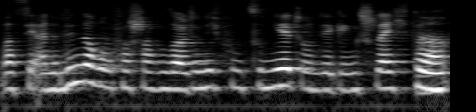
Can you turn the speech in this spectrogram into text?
was dir eine Linderung verschaffen sollte, nicht funktionierte und dir ging es schlechter. Ja.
